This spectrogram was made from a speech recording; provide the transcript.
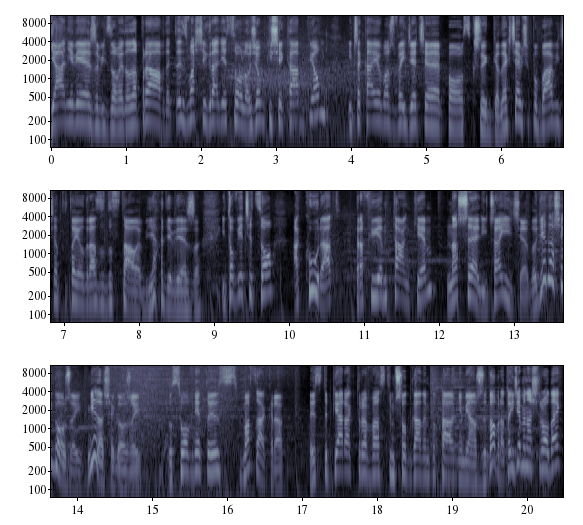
Ja nie wierzę, widzowie, no naprawdę. To jest właśnie granie solo. Ziomki się kampią i czekają, aż wejdziecie po skrzynkę. No ja chciałem się pobawić, a tutaj od razu dostałem. Ja nie wierzę. I to wiecie co? Akurat trafiłem tankiem na Shelly. Czaicie? No nie da się gorzej. Nie da się gorzej. Dosłownie to jest masakra. To jest typiara, która was tym shotgunem totalnie miażdży. Dobra, to idziemy na środek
